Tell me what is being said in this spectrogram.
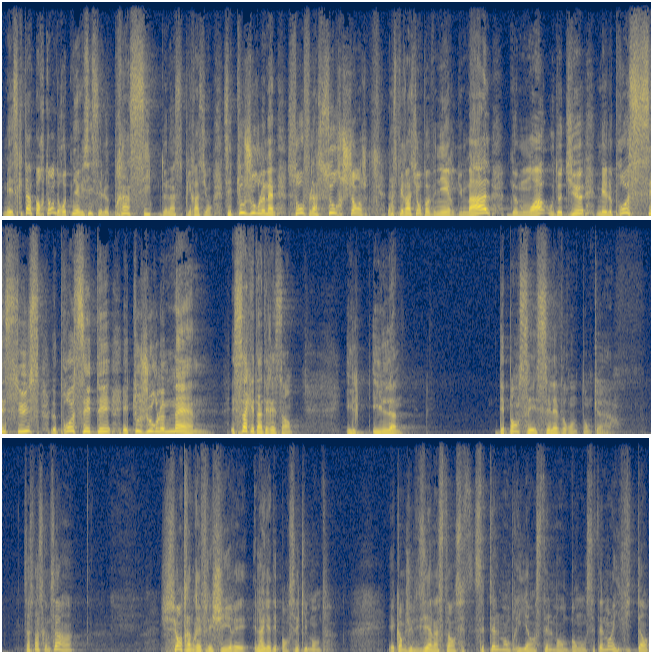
Mais ce qui est important de retenir ici, c'est le principe de l'inspiration. C'est toujours le même, sauf la source change. L'inspiration peut venir du mal, de moi ou de Dieu, mais le processus, le procédé est toujours le même. Et c'est ça qui est intéressant. Il, des pensées s'élèveront de ton cœur. Ça se passe comme ça. Hein? Je suis en train de réfléchir et là, il y a des pensées qui montent. Et comme je le disais à l'instant, c'est tellement brillant, c'est tellement bon, c'est tellement évident,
